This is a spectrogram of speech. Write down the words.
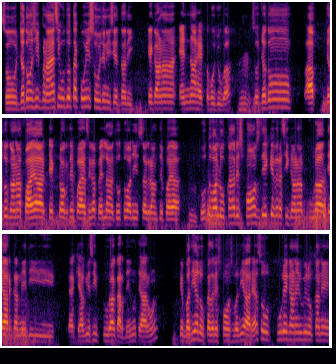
ਸੋ ਜਦੋਂ ਅਸੀਂ ਬਣਾਇਆ ਸੀ ਉਦੋਂ ਤੱਕ ਕੋਈ ਸੋਚ ਨਹੀਂ ਸੀ ਇਦਾਂ ਦੀ ਕਿ ਗਾਣਾ ਇੰਨਾ ਹਿੱਟ ਹੋ ਜਾਊਗਾ। ਸੋ ਜਦੋਂ ਆਪ ਜਦੋਂ ਗਾਣਾ ਪਾਇਆ ਟਿਕਟੌਕ ਤੇ ਪਾਇਆ ਸੀਗਾ ਪਹਿਲਾਂ ਤੇ ਤੋਂ ਬਾਅਦ ਇੰਸਟਾਗ੍ਰam ਤੇ ਪਾਇਆ। ਤੇ ਤੋਂ ਬਾਅਦ ਲੋਕਾਂ ਦਾ ਰਿਸਪੌਂਸ ਦੇਖ ਕੇ ਫਿਰ ਅਸੀਂ ਗਾਣਾ ਪੂਰਾ ਤਿਆਰ ਕਰਨੇ ਦੀ ਕਿਹਾ ਵੀ ਅਸੀਂ ਪੂਰਾ ਕਰਦੇ ਹਾਂ ਇਹਨੂੰ ਤਿਆਰ ਹੁਣ ਕਿ ਵਧੀਆ ਲੋਕਾਂ ਦਾ ਰਿਸਪੌਂਸ ਵਧੀਆ ਆ ਰਿਹਾ। ਸੋ ਪੂਰੇ ਗਾਣੇ ਨੂੰ ਵੀ ਲੋਕਾਂ ਨੇ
